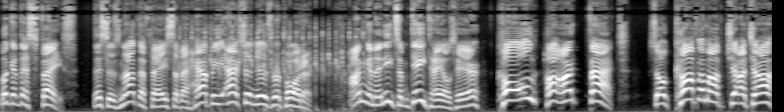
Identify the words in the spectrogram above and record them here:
Look at this face. This is not the face of a happy action news reporter. I'm gonna need some details here. Cold, hard facts. So cough 'em up, Cha Cha.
